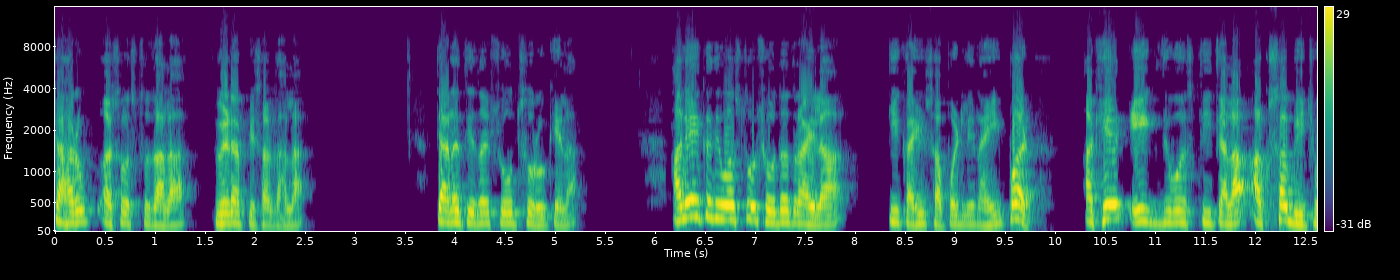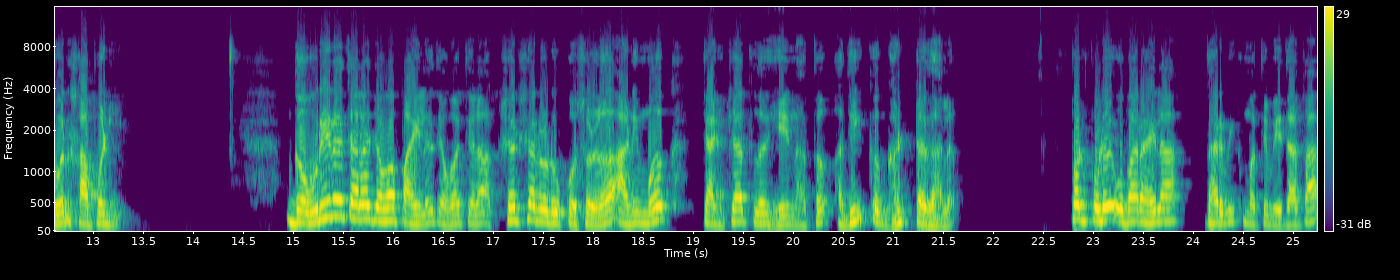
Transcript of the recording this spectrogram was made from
शाहरुख अस्वस्थ झाला वेडापिसा झाला. त्यानं तिचा शोध सुरू केला. अनेक दिवस तो शोधत राहिला ती काही सापडली नाही पण अखेर एक दिवस ती त्याला अक्सा बीचवर सापडली. गौरीनं त्याला जेव्हा पाहिलं तेव्हा त्याला अक्षरशः रडू कोसळलं आणि मग त्यांच्यातलं हे नातं अधिक घट्ट झालं. पण पुढे उभा राहिला धार्मिक मतभेदाचा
